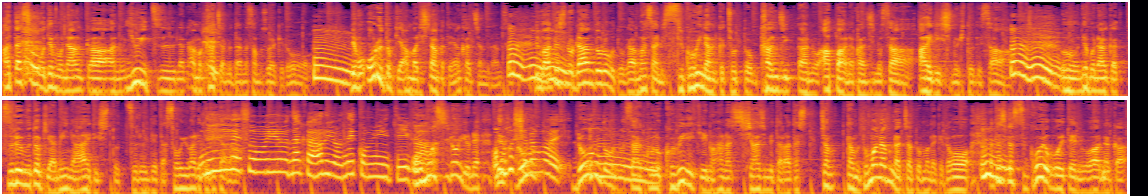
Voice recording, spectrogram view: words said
私もでもなんかあの唯一なんかあんま母ちゃんの旦那さんもそうやけど、でもおる時あんまり知らんかったやん母ちゃんの旦那さん,、でも私のランドロードがまさにすごいなんかちょっと感じあのアッパーな感じのさアイリッシュの人でさ、うんでもなんかつるむ時はみんなアイリッシュとつるんでたそう言われてみたら、ねえそういうなんかあるよねコミュニティが。面白いよね。で面白い。ロンドンのさ、このコミュニティの話し始めたら私ちゃ多分止まらなくなっちゃうと思うんだけど、私がすごい覚えてるのはなんか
